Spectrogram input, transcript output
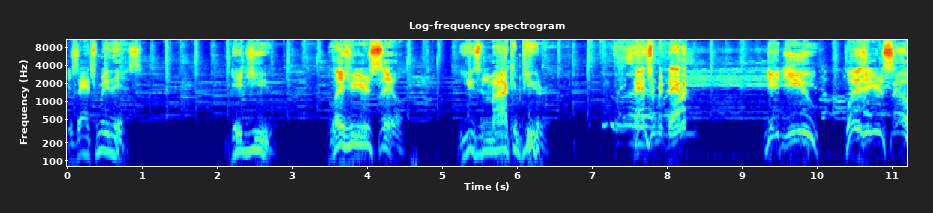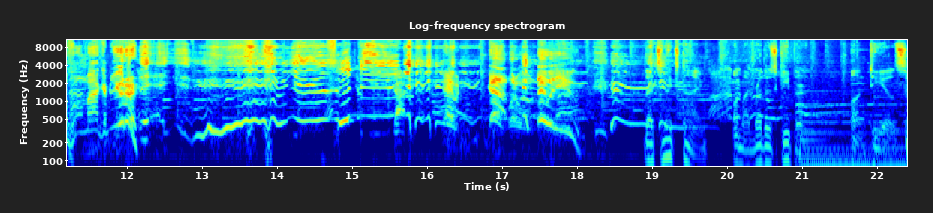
Just answer me this. Did you pleasure yourself using my computer? Answer me, damn it. Did you pleasure yourself on my computer? God damn it. God, what am I going to do with you? That's next time on My Brother's Keeper on TLC.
